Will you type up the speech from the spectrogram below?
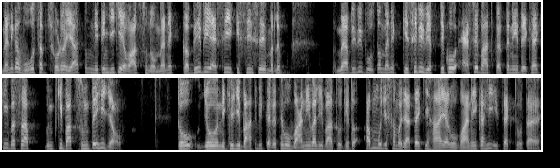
मैंने कहा, वो सब छोड़ो यार, तुम नितिन जी की आवाज़ सुनो। मैंने कभी भी ऐसी किसी से मतलब मैं अभी भी बोलता हूँ, मैंने किसी भी व्यक्ति को ऐसे बात करते नहीं देखा है कि बस आप उनकी बात सुनते ही जाओ। तो जो निखिल जी बात भी कर रहे थे, वो वाणी वाली बात होती है तो अब मुझे समझ आता है कि हाँ यार, वो वाणी का ही इफ़ेक्ट होता है।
